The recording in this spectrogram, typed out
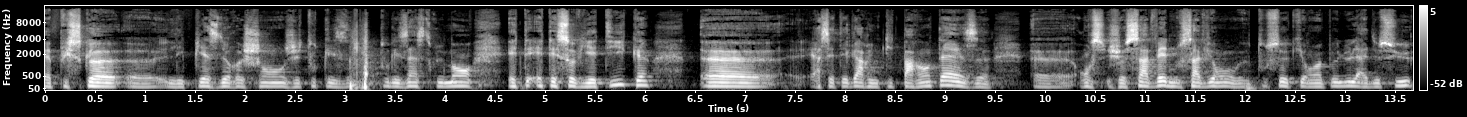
euh, puisque euh, les pièces de rechange et tous les instruments étaient, soviétiques. à cet égard, une petite parenthèse, je savais, nous savions, tous ceux qui ont un peu lu là-dessus,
